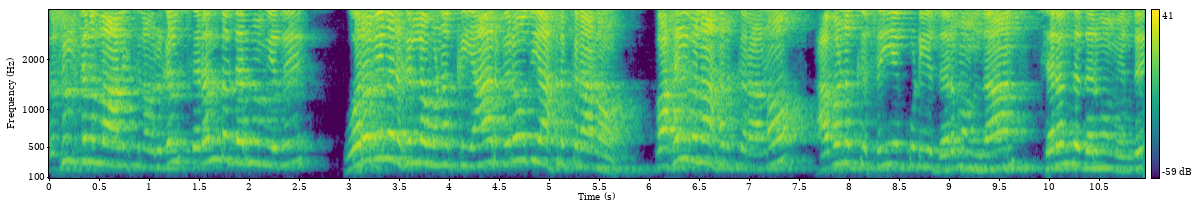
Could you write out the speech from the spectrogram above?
ரசூல் சல்லா அலிஸ்லாம் அவர்கள் சிறந்த தர்மம் எது? உறவினர்கள்ல உனக்கு யார் விரோதியாக இருக்கிறானோ பகைவனாக இருக்கிறானோ அவனுக்கு செய்யக்கூடிய தர்மம் தான் சிறந்த தர்மம் என்று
